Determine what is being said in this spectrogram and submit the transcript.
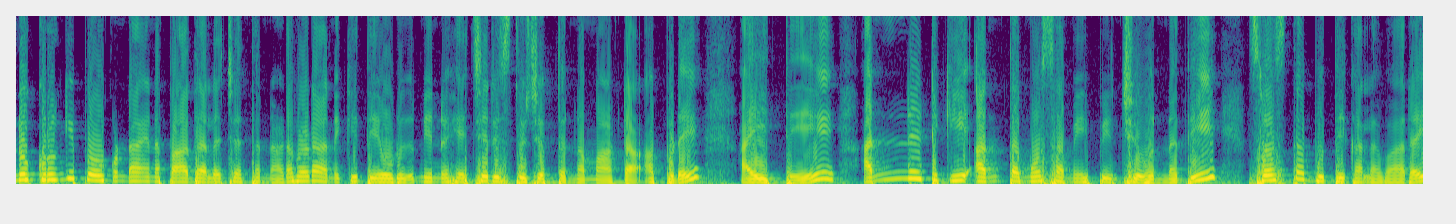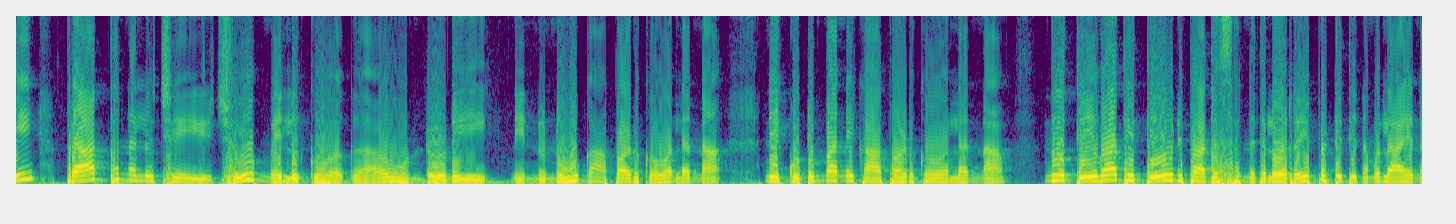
నువ్వు కృంగిపోకుండా ఆయన పాదాల చెంత నడవడానికి దేవుడు నిన్ను హెచ్చరిస్తూ చెప్తున్న మాట అప్పుడే అయితే అన్నిటికీ అంతము సమీపించి ఉన్నది. స్వస్థ బుద్ధి కలవారై ప్రార్థనలు చేయుచు మెలకువగా ఉండుడి. నిన్ను నువ్వు కాపాడుకోవాలన్నా నీ కుటుంబాన్ని కాపాడుకోవాలన్నా నువ్వు దేవాది దేవుని పాద సన్నిధిలో రేపటి దినములో ఆయన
